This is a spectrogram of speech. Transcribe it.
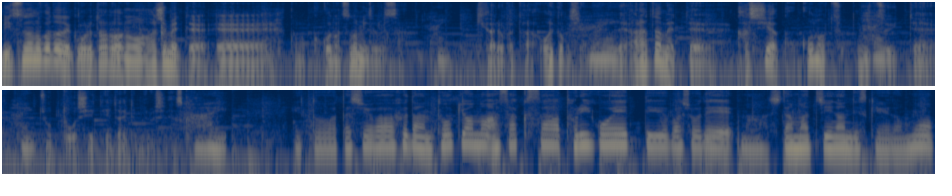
リスナーの方でこれ多分あの初めて、えーこの9つの溝口さんはい。聞かれる方多いかもしれないので、改めて菓子屋9つについてはい。ちょっと教えていただいてもよろしいですか、はい。えっと、私は普段東京の浅草鳥越っていう場所で、まあ、下町なんですけれども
